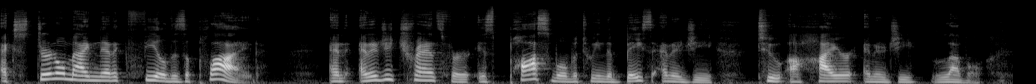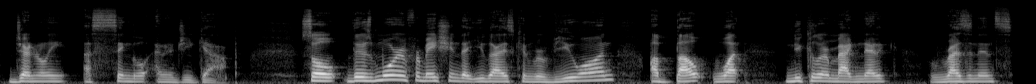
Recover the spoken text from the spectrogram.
external magnetic field is applied, and energy transfer is possible between the base energy to a higher energy level, generally a single energy gap. So there's more information that you guys can review on about what nuclear magnetic resonance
